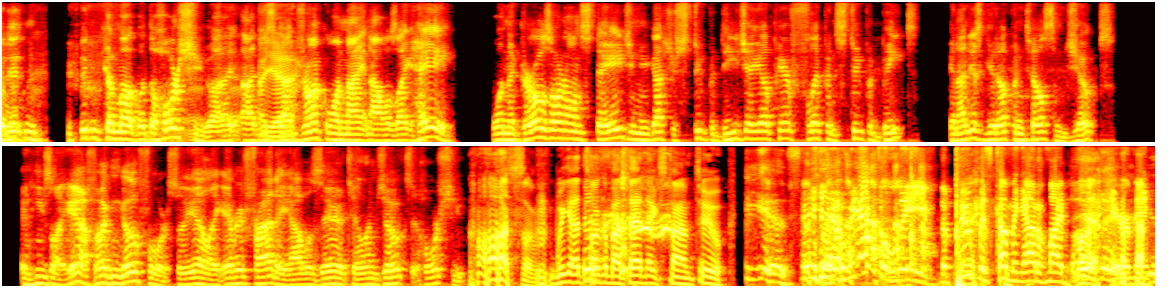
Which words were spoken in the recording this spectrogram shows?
oh. didn't it didn't come up with the horseshoe. I, I uh, just Yeah. got drunk one night and I was like, "Hey, when the girls aren't on stage and you got your stupid DJ up here flipping stupid beats, can I just get up and tell some jokes?" And he's like, "Yeah, fucking go for it." So yeah, like every Friday I was there telling jokes at Horseshoe. Awesome. We got to talk about that next time too. yes. yeah, we have to leave. The poop is coming out of my butt, Yeah. Jeremy.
